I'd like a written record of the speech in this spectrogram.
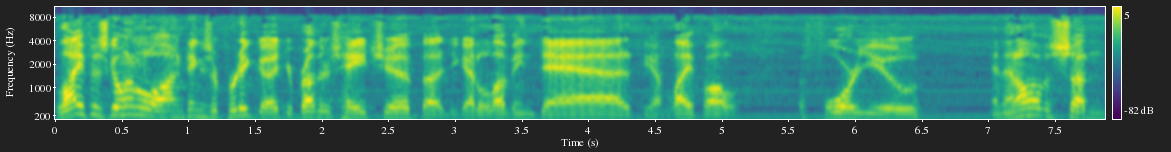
Life is going along. Things are pretty good. Your brothers hate you, but you got a loving dad. You got life all before you. And then all of a sudden,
